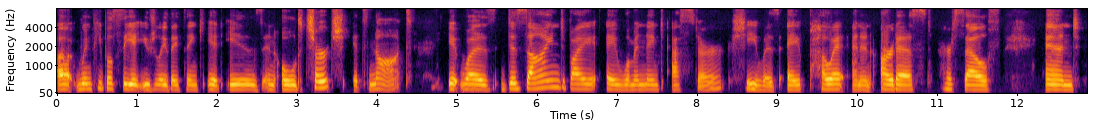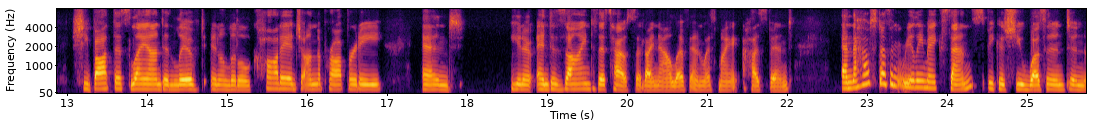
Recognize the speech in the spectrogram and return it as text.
Uh, when people see it, usually they think it is an old church. It's not it was designed by a woman named Esther. She was a poet and an artist herself. And she bought this land and lived in a little cottage on the property and, you know, and designed this house that I now live in with my husband. And the house doesn't really make sense because she wasn't an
